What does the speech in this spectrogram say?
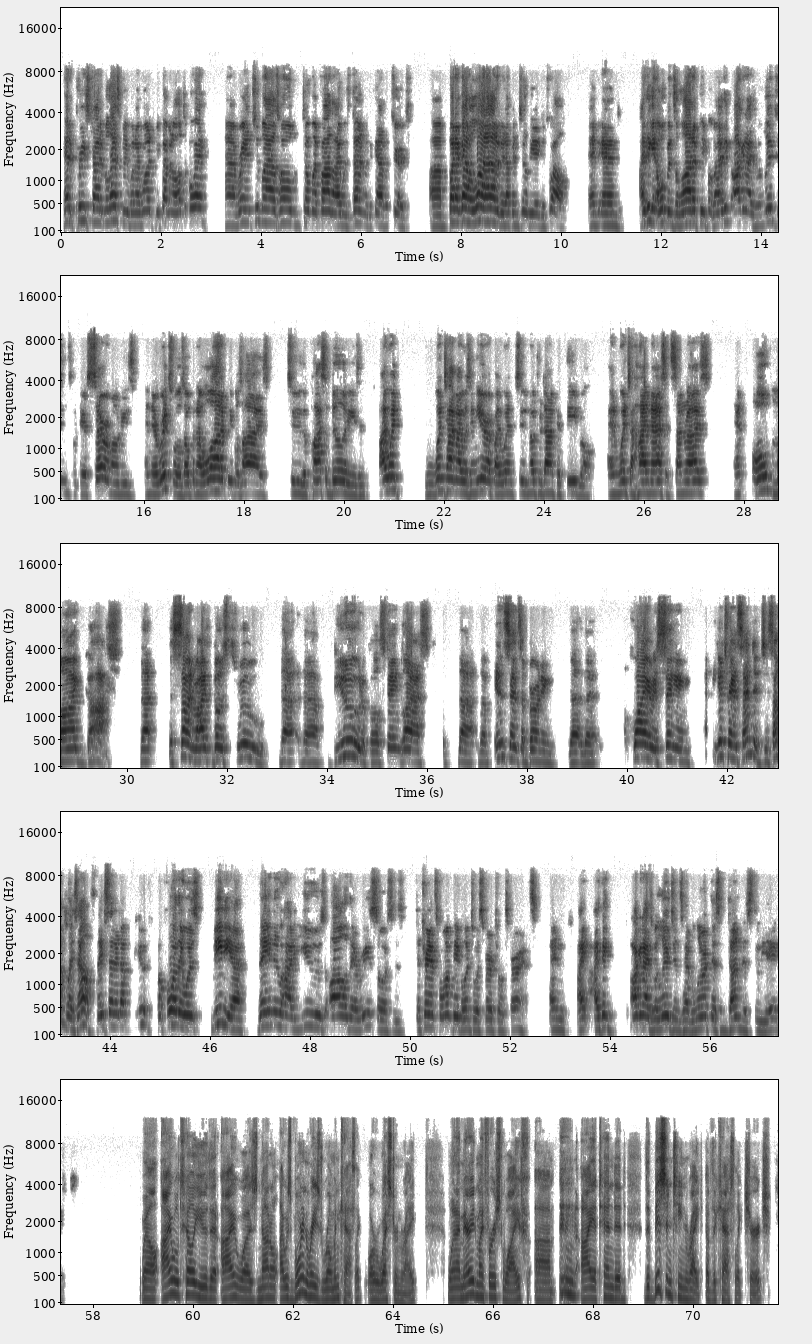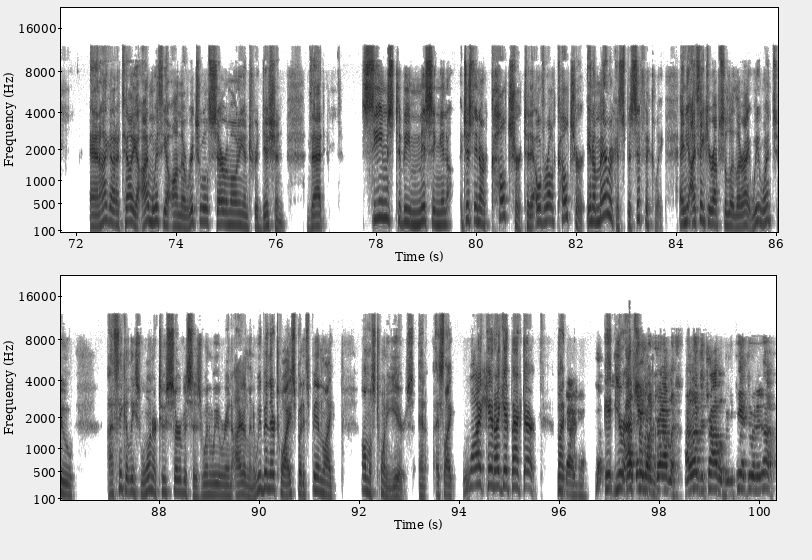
had a priest try to molest me when I wanted to become an altar boy. I ran two miles home, told my father I was done with the Catholic Church. Um, but I got a lot out of it up until the age of 12. And, and I think it opens a lot of people. I think organized religions with their ceremonies and their rituals open a lot of people's eyes to the possibilities. And I went one time I was in Europe, I went to Notre Dame Cathedral and went to High Mass at sunrise. And oh my gosh, the the sun rise, goes through the the beautiful stained glass, the the incense are burning, the the choir is singing. You're transcended to someplace else. They set it up before there was media. They knew how to use all of their resources to transform people into a spiritual experience. And I, I think organized religions have learned this and done this through the ages. Well, I will tell you that I was not I was born and raised Roman Catholic or Western Rite. When I married my first wife, um, I attended the Byzantine Rite of the Catholic Church. And I got to tell you, I'm with you on the ritual, ceremony, and tradition that seems to be missing in just in our culture today, overall culture in America specifically. And I think you're absolutely right. We went to I think at least one or two services when we were in Ireland. We've been there twice, but it's been like almost 20 years. And it's like, why can't I get back there? But yeah, yeah. it you're absolutely about traveling. I love to travel, but you can't do it enough.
